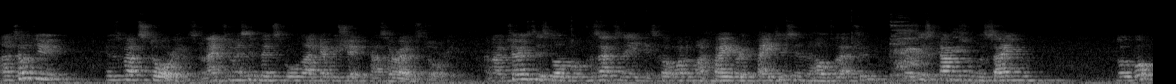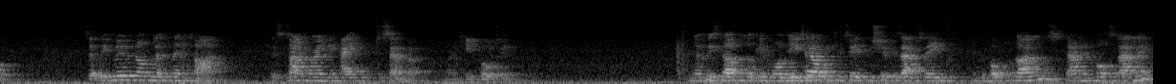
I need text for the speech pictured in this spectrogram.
And I told you it was about stories, and HMS Invincible, like every ship, has her own story. And I chose this logbook because actually it's got one of my favourite pages in the whole collection. So this comes from the same logbook, so we've moved on a little in time. This time we're in the 8th of December, 1940. And if we start to look in more detail, we can see that the ship is actually in the Falkland Islands, down in Port Stanley.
